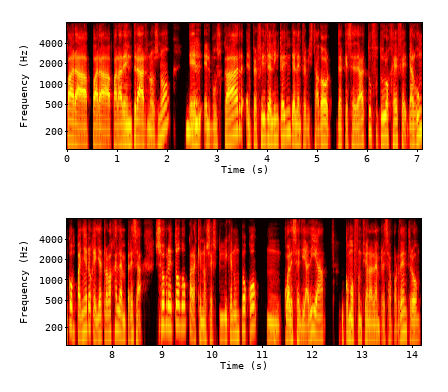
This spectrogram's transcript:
para, para, para adentrarnos, ¿no? el, el, buscar el perfil de LinkedIn del entrevistador, del que será tu futuro jefe, de algún compañero que ya trabaja en la empresa, sobre todo para que nos expliquen un poco mm, cuál es el día a día, cómo funciona la empresa por dentro,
